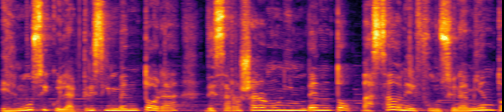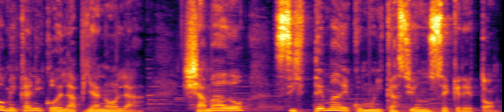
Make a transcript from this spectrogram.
el músico y la actriz inventora desarrollaron un invento basado en el funcionamiento mecánico de la pianola, llamado Sistema de Comunicación Secreto.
